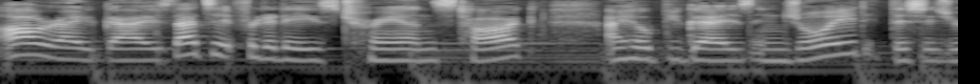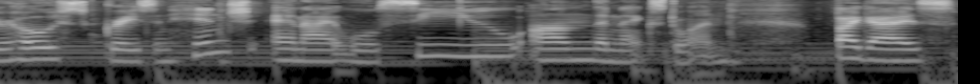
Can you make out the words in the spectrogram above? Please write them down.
Alright, guys, that's it for today's trans talk. I hope you guys enjoyed. This is your host, Grayson Hinch, and I will see you on the next one. Bye, guys.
